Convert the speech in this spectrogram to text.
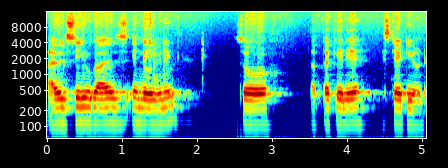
I will see you guys in the evening so तब तक के लिए स्टे ट्यून्ड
